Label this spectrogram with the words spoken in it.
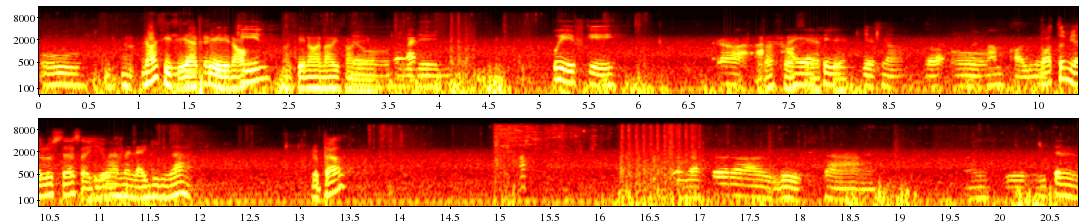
Oh, Josh is Is that the AFK, you big know. kill? Okay, no, now he's not. no, here. Who AFK? No, I, Rush was I have AFK. just now. So, Oh. my mom called me. Bottom yellow stairs, I hear Why am I one. lagging lah? Repel? Rasa lah, Lisa. You can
